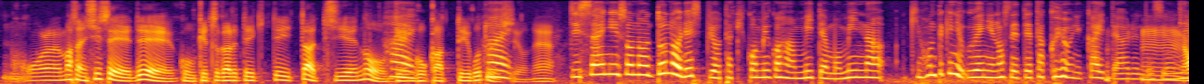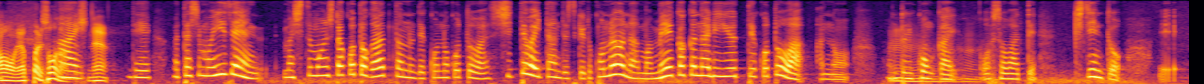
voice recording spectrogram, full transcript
これまさに市政でこう受け継がれてきていた知恵の言語化っていうことですよね。実際にそのどのレシピを炊き込みご飯見てもみんな基本的に上に乗せて炊くように書いてあるんですよね。うんああやっぱりそうなんですね。で私も以前、まあ、質問したことがあったのでこのことは知ってはいたんですけどこのようなまあ明確な理由っていうことはあの本当に今回教わってきちんと、えー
